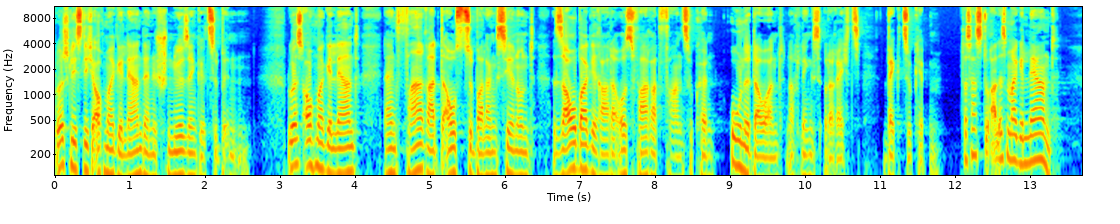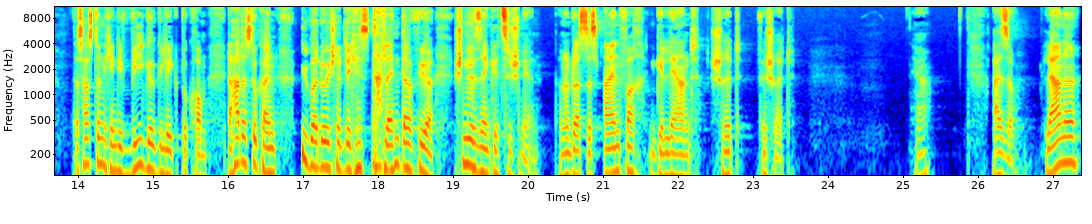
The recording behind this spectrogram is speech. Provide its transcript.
Du hast schließlich auch mal gelernt, deine Schnürsenkel zu binden. Du hast auch mal gelernt, dein Fahrrad auszubalancieren und sauber geradeaus Fahrrad fahren zu können, ohne dauernd nach links oder rechts wegzukippen. Das hast du alles mal gelernt. Das hast du nicht in die Wiege gelegt bekommen. Da hattest du kein überdurchschnittliches Talent dafür, Schnürsenkel zu schnüren, sondern du hast es einfach gelernt, Schritt für Schritt. Ja? Also, lerne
